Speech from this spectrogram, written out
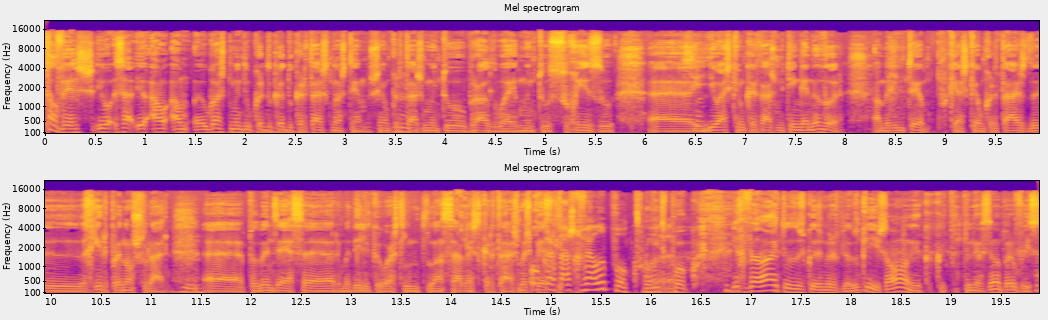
Talvez. Eu, sabe, eu, eu, eu gosto muito do, do, do, cartaz que nós temos. É um cartaz hum. muito Broadway, muito sorriso, uh, e eu acho que é um cartaz muito enganador ao mesmo tempo, porque acho que é um cartaz de rir para não chorar. Hum. Uh, pelo menos é essa armadilha que eu gosto de lançar neste cartaz. Mas o cartaz que... revela pouco. Muito pouco. E revela ai, todas as coisas maravilhosas. O que é isto? Oh, deve ser uma parvoíce.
